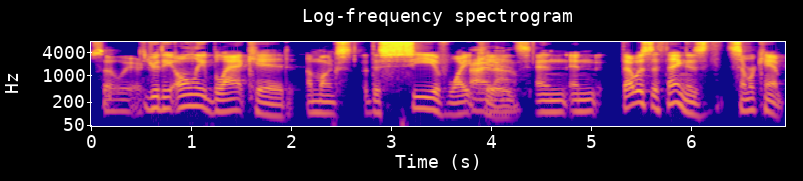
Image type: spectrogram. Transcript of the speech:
So weird. You're the only black kid amongst the sea of white I know. kids. And and that was the thing is summer camp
